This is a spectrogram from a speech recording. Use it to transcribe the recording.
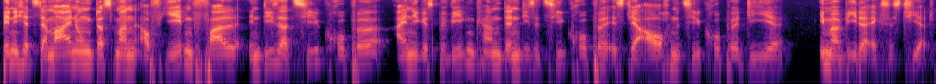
bin ich jetzt der Meinung, dass man auf jeden Fall in dieser Zielgruppe einiges bewegen kann, denn diese Zielgruppe ist ja auch eine Zielgruppe, die immer wieder existiert.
